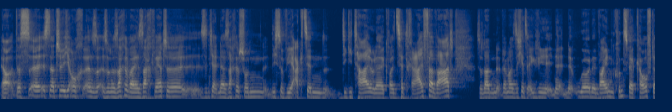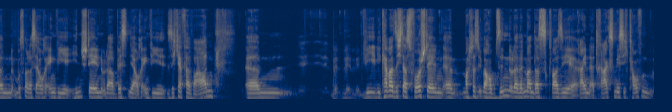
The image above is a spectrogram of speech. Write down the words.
Ja, das äh, ist natürlich auch äh, so, eine Sache, weil Sachwerte äh, sind ja in der Sache schon nicht so wie Aktien digital oder quasi zentral verwahrt, sondern wenn man sich jetzt irgendwie eine, eine Uhr oder ein Wein, ein Kunstwerk kauft, dann muss man das ja auch irgendwie hinstellen oder am besten ja auch irgendwie sicher verwahren. Ähm, wie, wie kann man sich das vorstellen? Äh, macht das überhaupt Sinn? Oder wenn man das quasi rein ertragsmäßig kaufen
